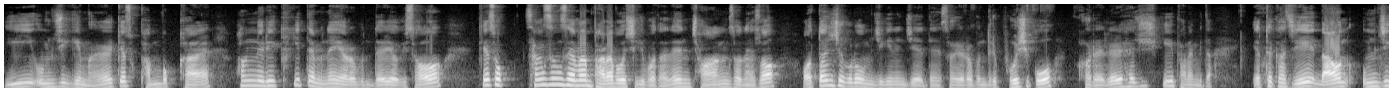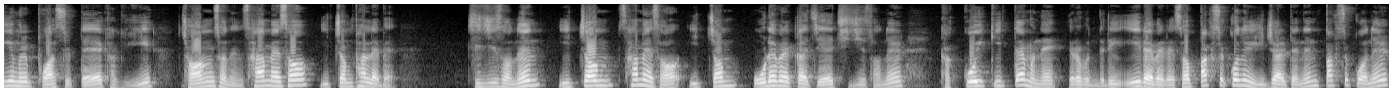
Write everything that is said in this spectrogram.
이 움직임을 계속 반복할 확률이 크기 때문에 여러분들 여기서 계속 상승세만 바라보시기보다는 저항선에서 어떤 식으로 움직이는지에 대해서 여러분들이 보시고 거래를 해주시기 바랍니다. 여태까지 나온 움직임을 보았을 때 가격이 저항선은 3에서 2.8레벨, 지지선은 2.3에서 2.5레벨까지의 지지선을 갖고 있기 때문에 여러분들이 이 레벨에서 박스권을 유지할 때는 박스권을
